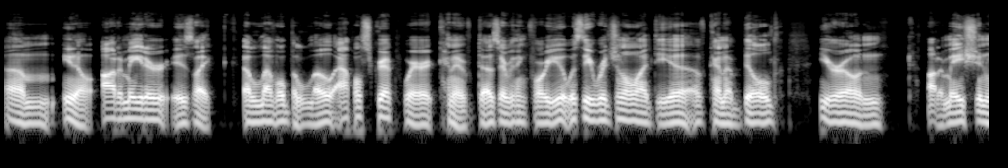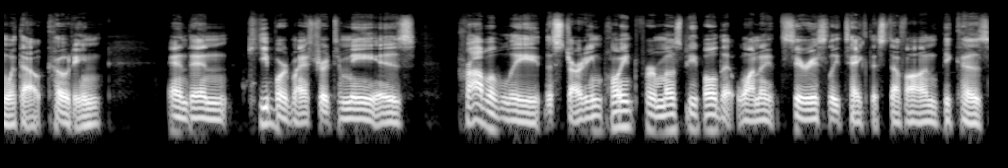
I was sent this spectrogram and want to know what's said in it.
Um, you know, Automator is like a level below Apple Script where it kind of does everything for you. It was the original idea of kind of build your own automation without coding. And then Keyboard Maestro to me is probably the starting point for most people that want to seriously take this stuff on because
